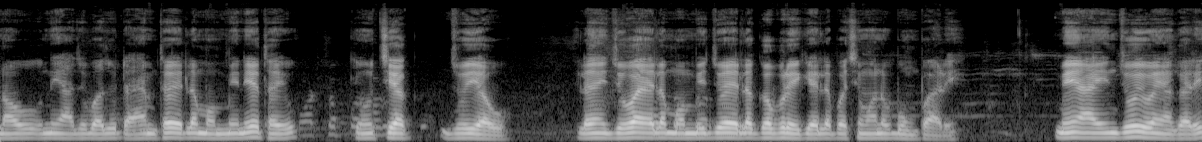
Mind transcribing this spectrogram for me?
નવની આજુબાજુ ટાઈમ થયો, એટલે મમ્મીને એ થયું કે હું ચેક જોઈ આવું. એટલે અહીં જોવાય, એટલે મમ્મી જોઈએ એટલે ગભરાઈ ગઈ એટલે પછી મને બૂમ પાડી. મેં આવીને જોયું અહીંયા ઘરે.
